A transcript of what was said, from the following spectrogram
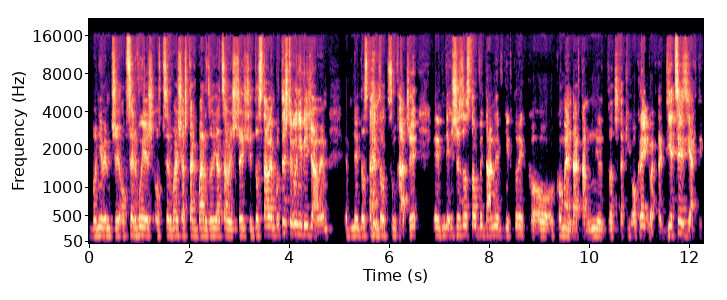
bo nie wiem, czy obserwujesz, obserwowałeś aż tak bardzo, ja całe szczęście dostałem, bo też tego nie wiedziałem, dostałem to od słuchaczy, że został wydany w niektórych komendach, tam, znaczy takich okręgach, tak, diecezjach tych,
